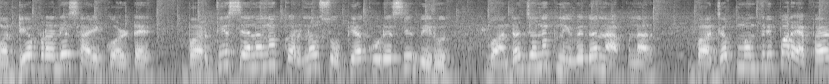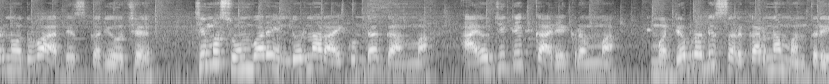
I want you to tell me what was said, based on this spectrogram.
મધ્યપ્રદેશ હાઈકોર્ટે ભારતીય સેનાના કર્નલ સોફિયા કુરેશી વિરુદ્ધ વાંધાજનક નિવેદન આપનાર ભાજપ મંત્રી પર એફઆઈઆર નોંધવા આદેશ કર્યો છે. જેમાં સોમવારે ઇન્દોરના રાયકુંડા ગામમાં આયોજિત એક કાર્યક્રમમાં મધ્યપ્રદેશ સરકારના મંત્રી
